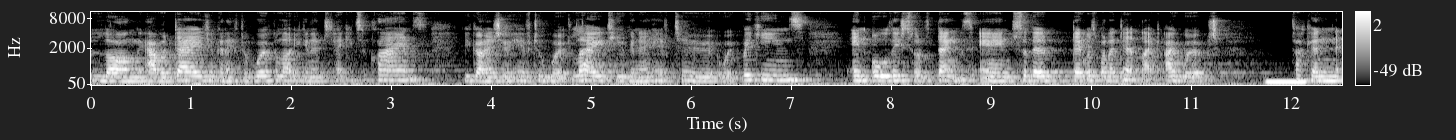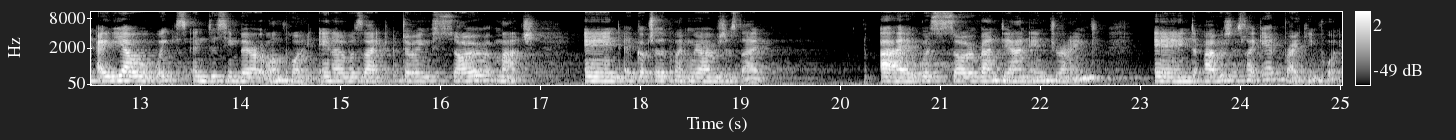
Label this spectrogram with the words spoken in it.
long hour days, you're gonna have to work a lot, you're gonna have to take it to clients, you're going to have to work late, you're gonna have to work weekends and all these sort of things. And so that that was what I did. Like I worked fucking 80 hour weeks in December at one point and I was like doing so much and it got to the point where I was just like I was so run down and drained and I was just like at breaking point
